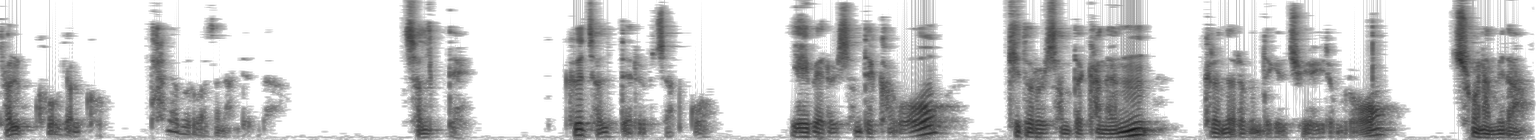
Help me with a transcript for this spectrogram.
결코 결코 타협으로 가서는 안 된다. 절대 그 절대를 붙잡고 예배를 선택하고 기도를 선택하는 그런 여러분 되길 주의 이름으로 축원합니다.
